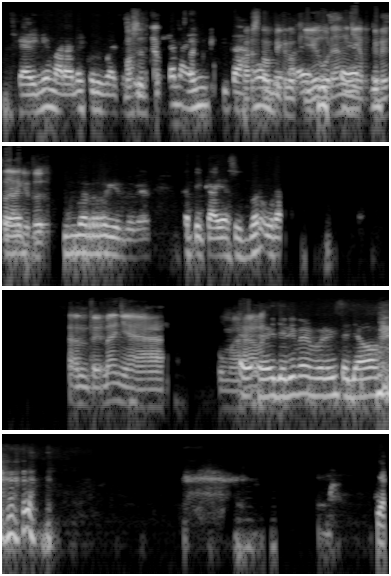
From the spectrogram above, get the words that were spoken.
Jika ini marahnya kudu baca Maksudnya, kan aing kita pas topik lu kieu urang nyiapkeun lah gitu. sumber gitu kan. Ketika ya sumber urang santai nanya. Eh, kumaha eh, jadi baru bisa jawab. Ya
